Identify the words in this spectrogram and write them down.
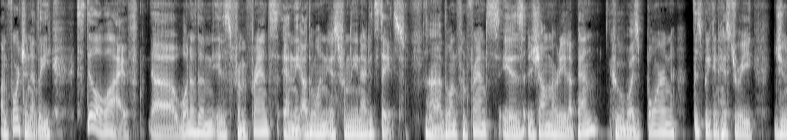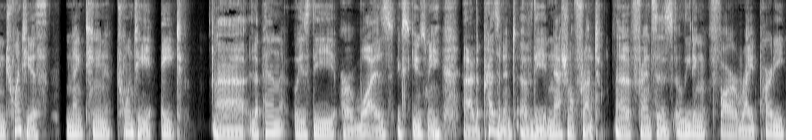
unfortunately still alive. Uh, one of them is from France and the other one is from the United States. Uh, the one from France is Jean-Marie Le Pen, who was born this week in history, June 20th, 1928. Uh, Le Pen is the, or was, excuse me, uh, the president of the National Front, uh, France's leading far right party.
